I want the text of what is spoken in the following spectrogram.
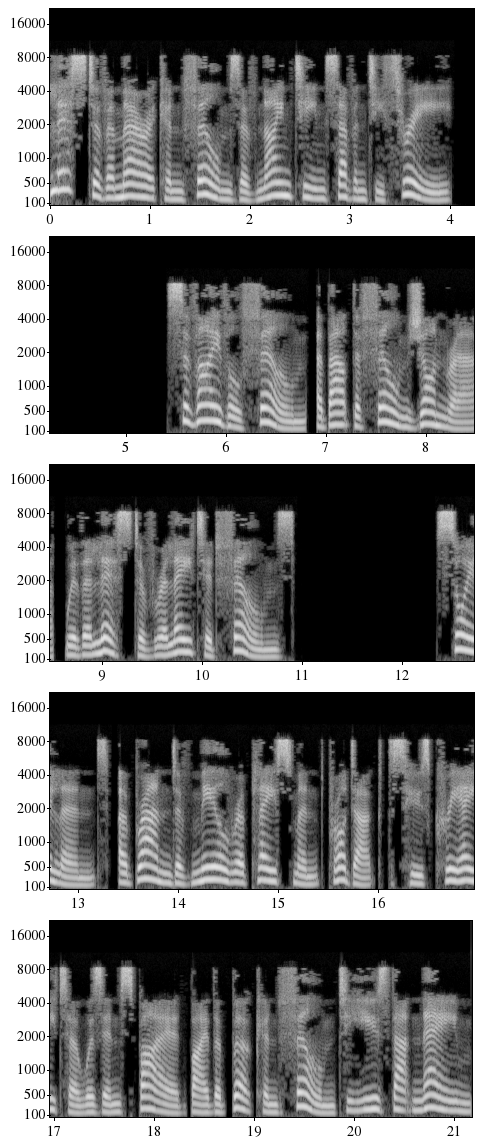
List of American films of 1973 Survival film, about the film genre, with a list of related films. Soylent, a brand of meal replacement products whose creator was inspired by the book and film to use that name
